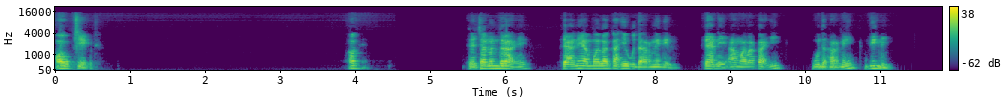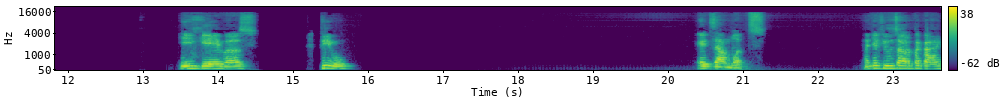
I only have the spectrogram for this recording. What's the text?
object okay त्याच्यानंतर आहे त्याने आम्हाला काही उदाहरणे दिली. त्याने आम्हाला काही उदाहरणे दिली. He gave us few. Examples. म्हणजे फ्यूचा अर्थ काय?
